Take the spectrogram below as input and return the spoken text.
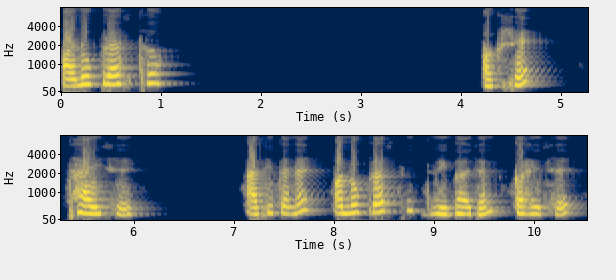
અનુપ્રસ્થ અક્ષે થાય છે. આથી તેને અનુપ્રસ્થ દ્વિભાજન કહે છે.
